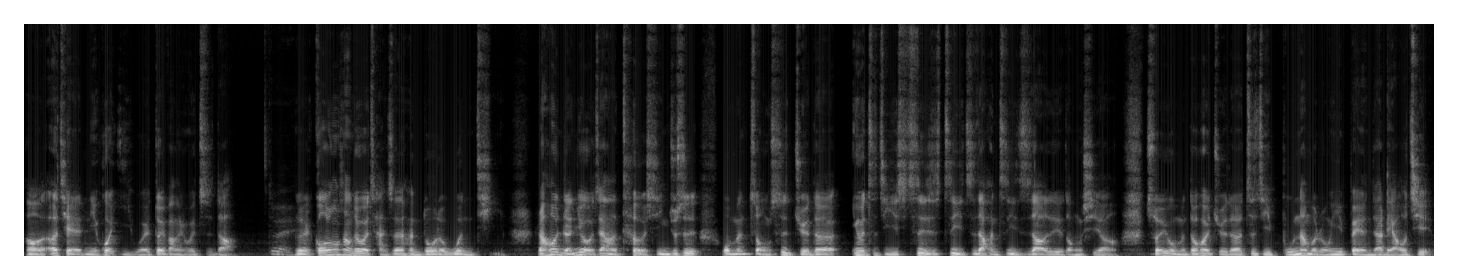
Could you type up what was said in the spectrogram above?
哦，而且你会以为对方也会知道。对，对，沟通上就会产生很多的问题。然后人又有这样的特性，就是我们总是觉得，因为自己是自己知道很自己知道这些东西哦，所以我们都会觉得自己不那么容易被人家了解。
